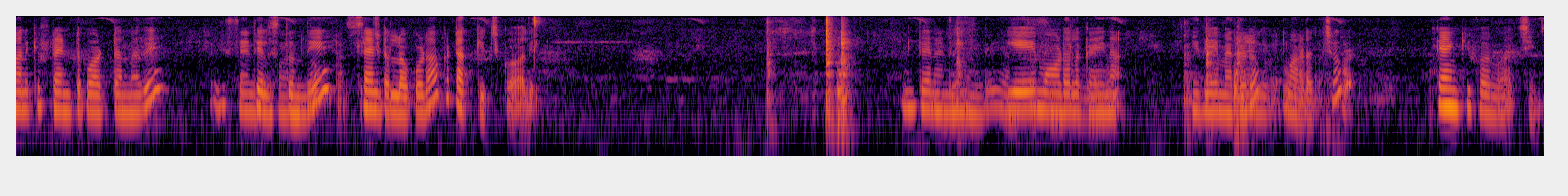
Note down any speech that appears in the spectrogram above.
మనకి ఫ్రంట్ పార్ట్ అన్నది తెలుస్తుంది. సెంటర్లో కూడా ఒక టక్ ఇచ్చుకోవాలి. అంతేనండి. అంతేనండి. ఏ మోడల్కైనా ఇదే మెథడ్ వాడచ్చు. థ్యాంక్ యూ ఫర్ వాచింగ్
